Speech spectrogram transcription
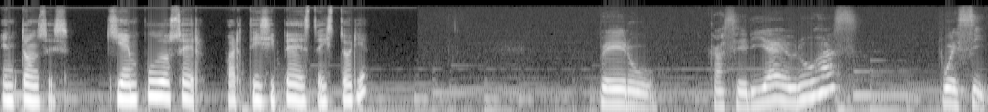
Entonces, ¿quién pudo ser partícipe de esta historia? Pero, ¿cacería de brujas? Pues sí.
